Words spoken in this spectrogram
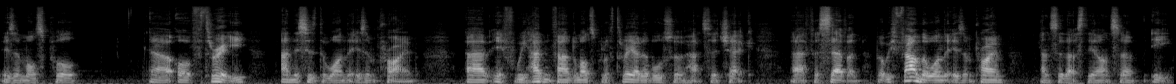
is a multiple uh, of 3, and this is the one that isn't prime. Um, if we hadn't found a multiple of 3, I'd have also had to check uh, for 7. But we found the one that isn't prime, and so that's the answer, E.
